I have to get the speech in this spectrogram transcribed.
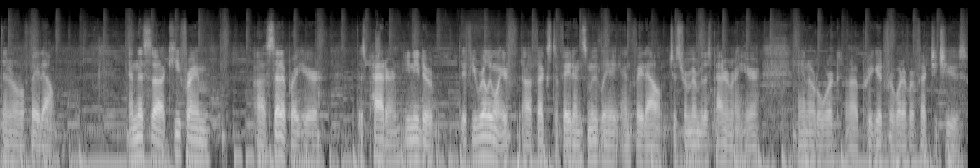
then it'll fade out. And this uh, keyframe uh, setup right here this pattern you need to if you really want your uh, effects to fade in smoothly and fade out just remember this pattern right here and it'll work uh, pretty good for whatever effect you choose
